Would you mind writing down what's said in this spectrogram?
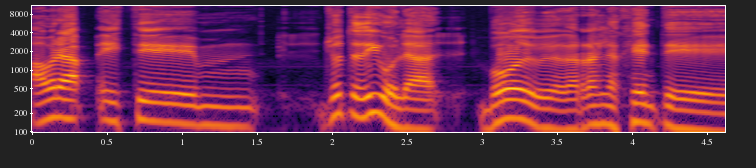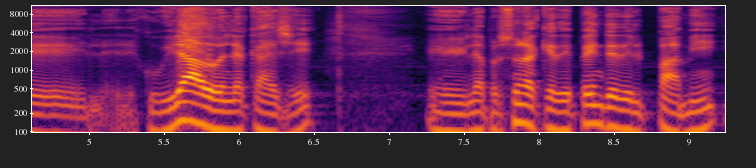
Ahora, este, yo te digo, la, vos agarrás la gente, el, el jubilado en la calle, eh, la persona que depende del PAMI,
